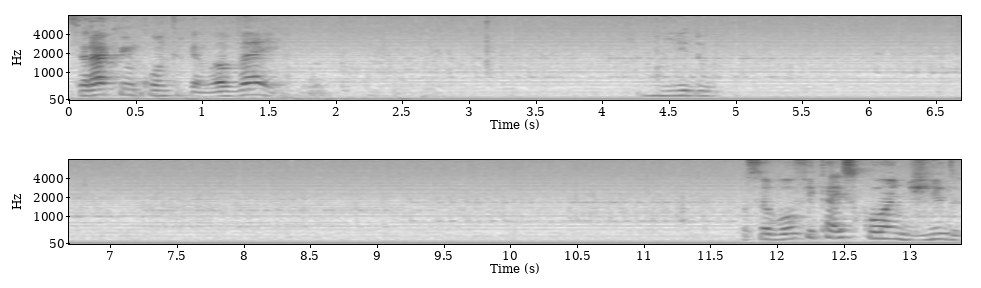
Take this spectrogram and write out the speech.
Será que eu encontro aquela velha? Medo. Eu só vou ficar escondido.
